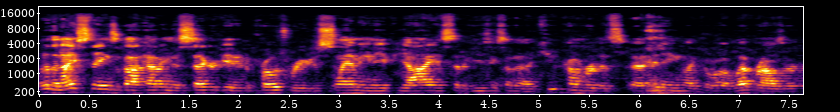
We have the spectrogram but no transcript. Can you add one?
one of the nice things about having this segregated approach where you're just slamming an API instead of using something like Cucumber that's uh, hitting like a web browser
